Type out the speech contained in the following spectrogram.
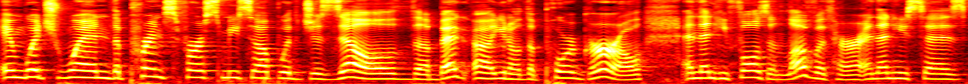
in which when the prince first meets up with Giselle, the beg uh, you know, the poor girl, and then he falls in love with her, and then he says,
